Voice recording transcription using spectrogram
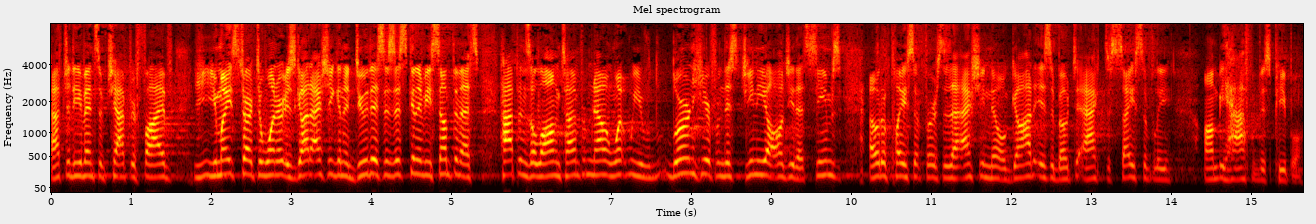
After the events of chapter 5, you might start to wonder is God actually going to do this? Is this going to be something that happens a long time from now? And what we learn here from this genealogy that seems out of place at first is that actually, no, God is about to act decisively on behalf of his people.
